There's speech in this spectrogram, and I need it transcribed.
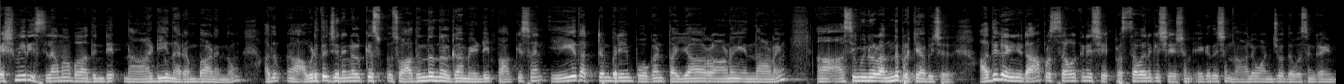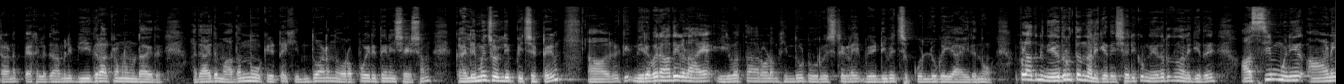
കശ്മീർ ഇസ്ലാമാബാദിന്റെ നാടീ നരമ്പാണെന്നും അത് അവിടുത്തെ ജനങ്ങൾക്ക് സ്വാതന്ത്ര്യം നൽകാൻ വേണ്ടി പാകിസ്ഥാൻ ഏതറ്റം വരെയും പോകാൻ തയ്യാറാണ് എന്നാണ് അസിമുനർ അന്ന് പ്രഖ്യാപിച്ചത്. അത് കഴിഞ്ഞിട്ട് ആ പ്രസ്താവനയ്ക്ക് പ്രസ്താവനയ്ക്ക് ശേഷം ഏകദേശം നാലോ അഞ്ചോ ദിവസം കഴിഞ്ഞിട്ടാണ് പെഹൽഗാമിൽ ഭീകരാക്രമണം ഉണ്ടായത്. അതായത് മതം നോക്കിയിട്ട് ഹിന്ദു ആണെന്ന് ഉറപ്പുവരുത്തിയതിന് ശേഷം കലിമ ചൊല്ലിപ്പിച്ചിട്ട് നിരപരാധികളായ ഇരുപത്താറോളം ഹിന്ദു ടൂറിസ്റ്റുകളെ വെടിവെച്ച് കൊല്ലുകയായിരുന്നു. അപ്പോൾ അതിന് നേതൃത്വം നൽകിയത് ശരിക്കും നേതൃത്വം നൽകിയത് അസിം മുനീർ ആണ്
